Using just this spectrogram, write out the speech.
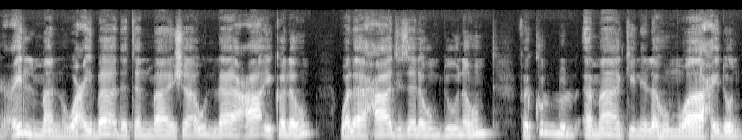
علما وعبادة ما يشاءون لا عائق لهم ولا حاجز لهم دونهم فكل الأماكن لهم واحد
